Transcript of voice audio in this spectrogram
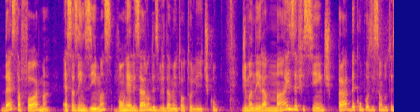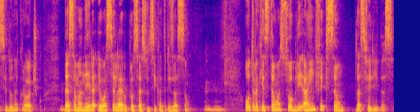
Desta forma, essas enzimas vão realizar um desbridamento autolítico de maneira mais eficiente para a decomposição do tecido necrótico. Uhum. Dessa maneira, eu acelero o processo de cicatrização. Uhum. Outra questão é sobre a infecção das feridas.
